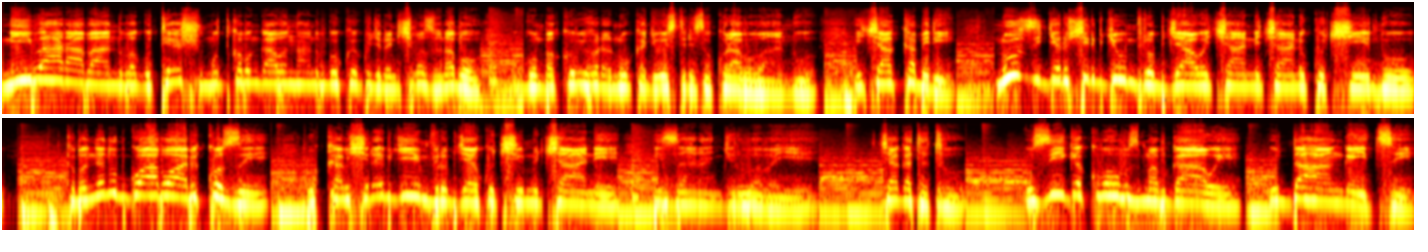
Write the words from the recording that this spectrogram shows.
Niba hari abantu bagutesha umutwe abo ngabo nta nubwo ukwiye kugirana ikibazo nabo ugomba kubihora ntukajye wisiteresa kuri abo bantu. Icya kabiri ntuzigere ushyira ibyumviro byawe cyane cyane ku kintu. Kabone n'ubwo waba wabikoze ukabishyiraho ibyiyumviro byawe ku kintu cyane bizarangira ubabaye. Icya gatatu uzige kubaho ubuzima bwawe udahangayitse.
